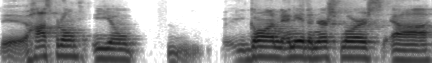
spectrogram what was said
your uh, hospital, you'll go on any of the nurse floors. Uh,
